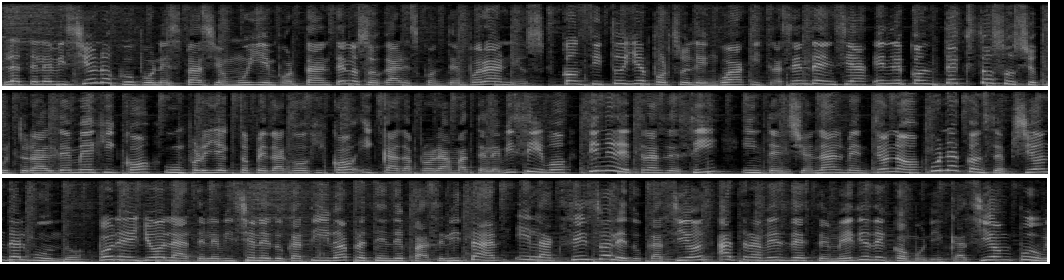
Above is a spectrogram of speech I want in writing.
La televisión ocupa un espacio muy importante en los hogares contemporáneos. Constituyen por su lenguaje y trascendencia en el contexto sociocultural de México un proyecto pedagógico y cada programa televisivo tiene detrás de sí, intencionalmente o no, una concepción del mundo. Por ello, la televisión educativa pretende facilitar el acceso a la educación a través de este medio de comunicación pública.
